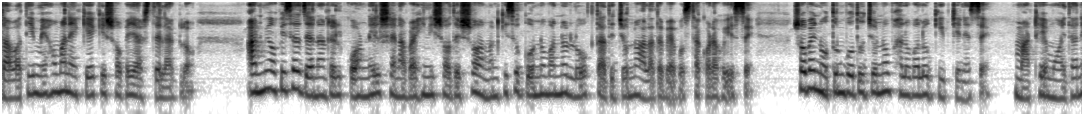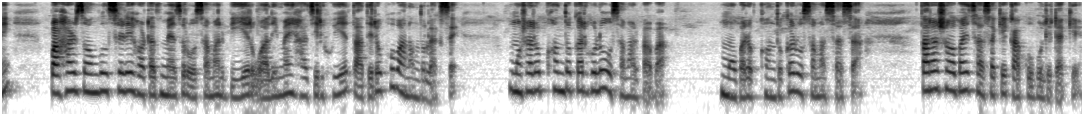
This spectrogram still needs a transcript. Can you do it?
দাওয়াতি মেহমান একে একে সবাই আসতে লাগল। আর্মি অফিসার জেনারেল কর্নেল সেনাবাহিনী সদস্য, এমন কিছু গণ্যমান্য লোক তাদের জন্য আলাদা ব্যবস্থা করা হয়েছে। সবাই নতুন বধূর জন্য ভালো ভালো গিফট এনেছে। মাঠে ময়দানে পাহাড় জঙ্গল ছেড়ে হঠাৎ মেজর ওসামার বিয়ের ওয়ালিমায় হাজির হয়ে তাদেরও খুব আনন্দ লাগছে। মোশারফ খন্দকার হলো ওসামার বাবা। মোবারক খন্দকার, ওসামার চাচা। তারা সবাই চাচাকে কাকু বলে ডাকে।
